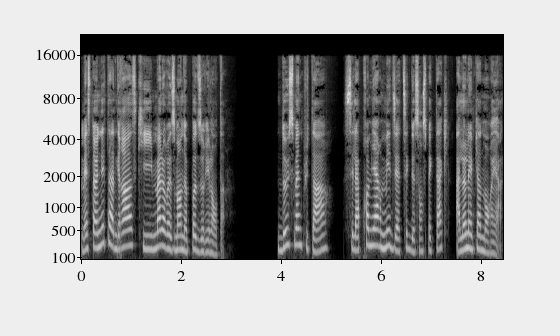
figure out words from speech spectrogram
Mais c'est un état de grâce qui, malheureusement, n'a pas duré longtemps. Deux semaines plus tard, c'est la première médiatique de son spectacle à l'Olympia de Montréal.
